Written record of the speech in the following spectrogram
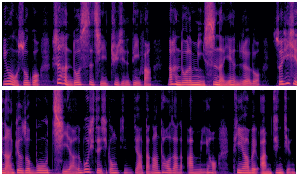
因为我说过是很多市集聚集的地方，那很多的米市呢也很热络，所以些人叫做布奇啊。那布奇就是讲真正大刚透早个暗暝吼，天要被暗静静，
